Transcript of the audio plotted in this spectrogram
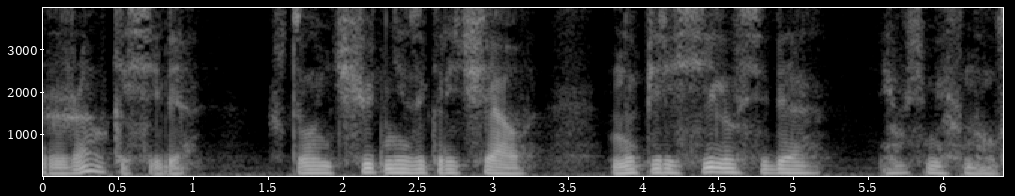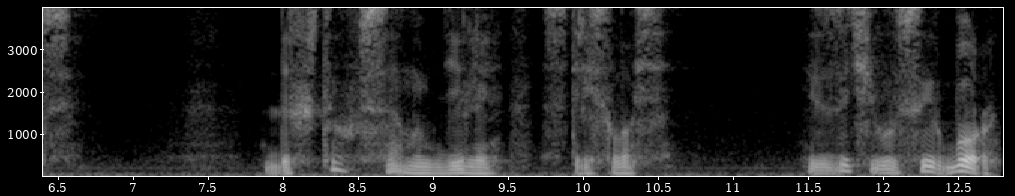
жалко себя, что он чуть не закричал, но пересилил себя и усмехнулся. Да что в самом деле стряслось? Из-за чего сыр-бор?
